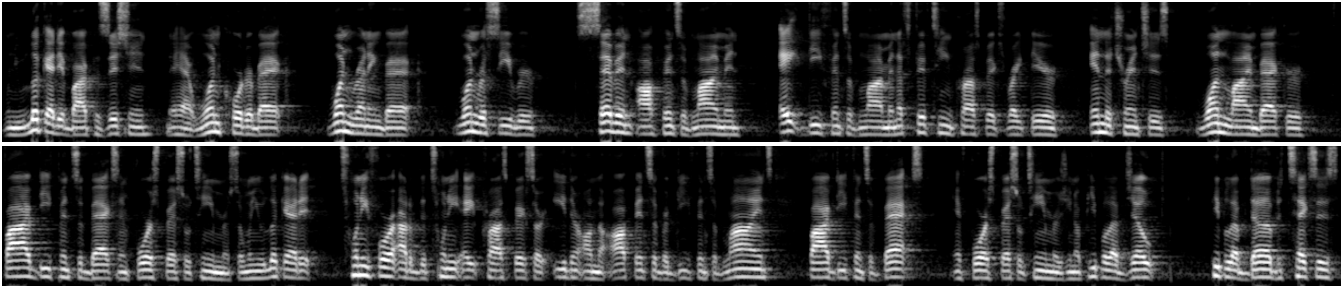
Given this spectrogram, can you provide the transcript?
When you look at it by position, they had one quarterback, one running back, one receiver, seven offensive linemen, eight defensive linemen. That's 15 prospects right there in the trenches, one linebacker, five defensive backs, and four special teamers. So when you look at it, 24 out of the 28 prospects are either on the offensive or defensive lines, five defensive backs, and four special teamers. You know, people have joked, people have dubbed Texas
